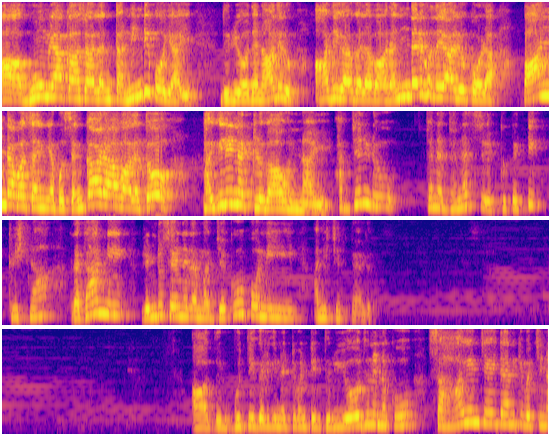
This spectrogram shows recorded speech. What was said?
ఆ భూమి ఆకాశాలంతా నిండిపోయాయి. దుర్యోధనాదులు ఆదిగా గల వారందరి హృదయాలు కూడా పాండవ సైన్యపు శంకారావాలతో పగిలినట్లుగా ఉన్నాయి. అర్జునుడు తన ధనస్సు ఎక్కుపెట్టి కృష్ణ రథాన్ని రెండు సేనల మధ్యకు పోనీ అని చెప్పాడు. ఆ దుర్బుద్ధి కలిగినటువంటి దుర్యోధనునకు సహాయం చేయటానికి వచ్చిన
